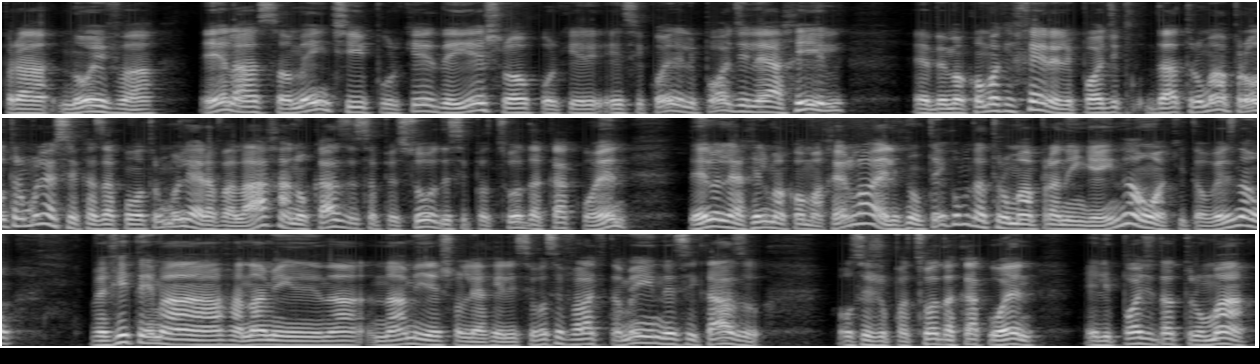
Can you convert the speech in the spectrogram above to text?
para noiva ela somente porque de Yeshlo, porque esse Cohen ele pode leahil é bemakom akecher, ele pode dar trumá para outra mulher, se casar com outra mulher. Avalaha, no caso dessa pessoa, desse pessoa da acher, ele não tem como dar trumá para ninguém. Não, aqui talvez não. Se você falar que também nesse caso, ou seja, o pessoa da Cohen, ele pode dar trumá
